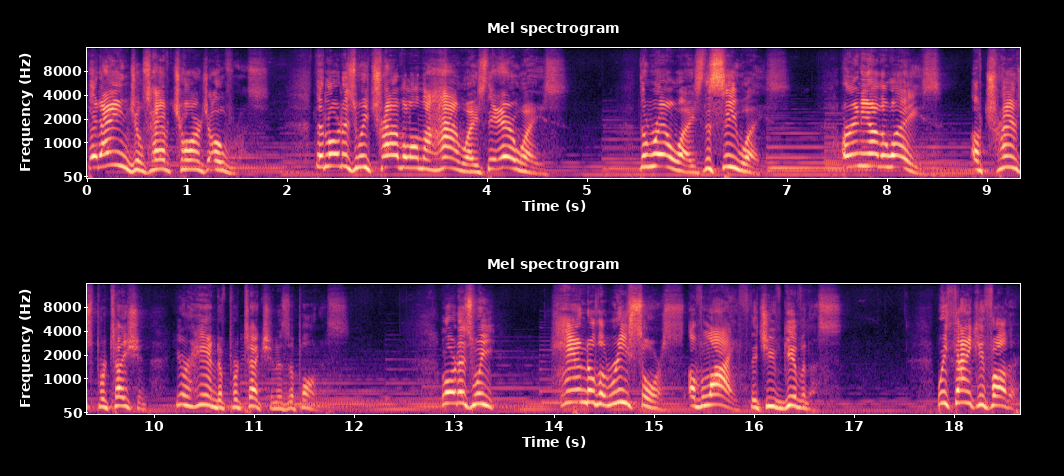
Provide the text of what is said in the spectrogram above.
That angels have charge over us. That, Lord, as we travel on the highways, the airways, the railways, the seaways, or any other ways of transportation, your hand of protection is upon us. Lord, as we handle the resource of life that you've given us, we thank you, Father,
